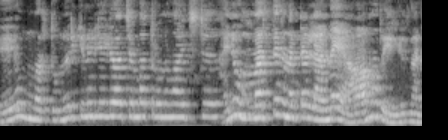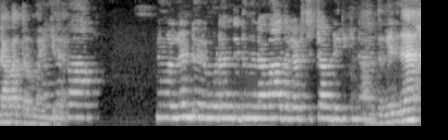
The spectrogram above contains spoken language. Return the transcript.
ഏ ഉമ്മർത്തൊന്നും ഇരിക്കണില്ലല്ലോ അച്ഛൻ പത്രം ഒന്നും വായിച്ചിട്ട്. അതിന് ഉമ്മർത്ത് ഇരുന്നിട്ടല്ലാന്നേ ആ മുറിയിൽ ഇരുന്നിട്ടാ പത്രം വായിക്കണേ. നിങ്ങൾ രണ്ടുപേരും കൂടെ എന്തിനാ വാതിലടിച്ചിട്ട് വാതിലടച്ചിട്ട് അവിടെ ഇരിക്കണ? അത് പിന്നെ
